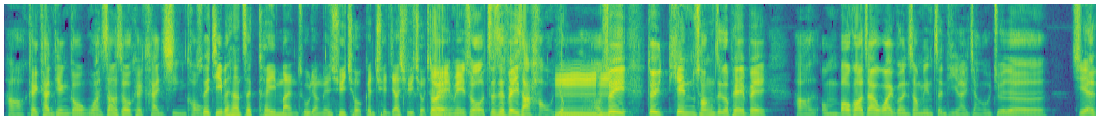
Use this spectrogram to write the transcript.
好，可以看天空，晚上的时候可以看星空，所以基本上这可以满足两人需求跟全家需求。对，没错，这是非常好用的。嗯哦、所以对于天窗这个配备，好，我们包括在外观上面整体来讲，我觉得其实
